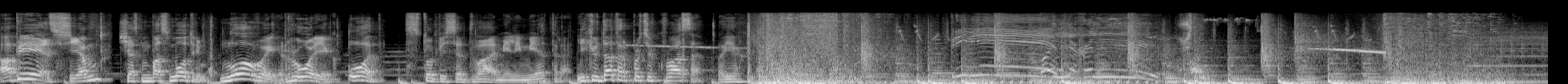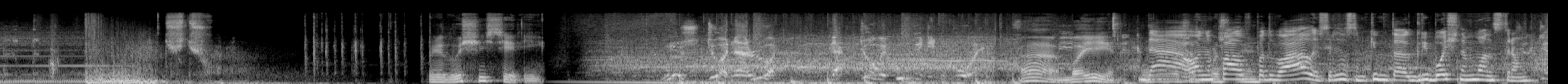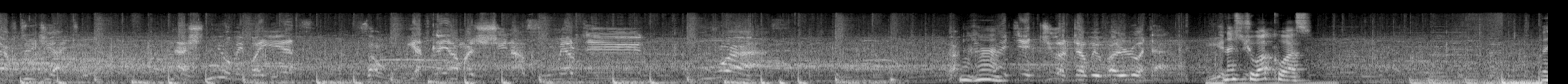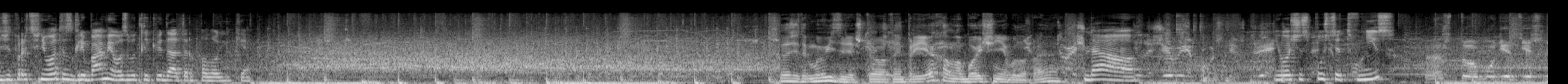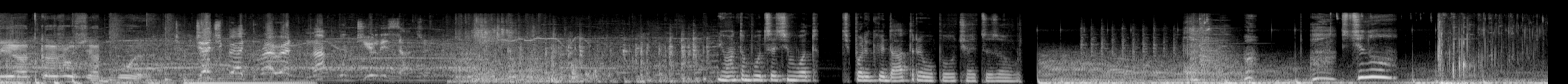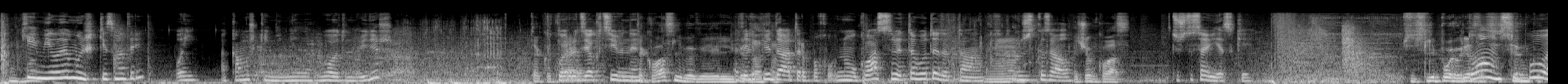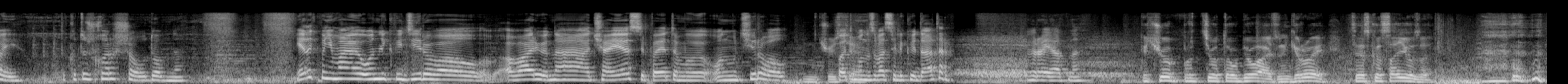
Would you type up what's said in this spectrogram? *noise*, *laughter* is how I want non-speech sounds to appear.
А привет всем! Сейчас мы посмотрим новый ролик от 152 миллиметра. Ликвидатор против кваса. Поехали. Привет! Поехали! Чу-чу. Предыдущей серии. Ну что, народ, готовы увидеть бой? А, бои. У него Да, он упал пошли. в подвал и встретился с каким-то грибочным монстром. Да, встречайте! Наш новый боец, советская машина смерти вас! Ага. Открывайте чертовы ворота! Если Наш чувак квас. Значит, против него-то с грибами его зовут ликвидатор по логике. Подожди, мы видели, что вот он приехал, но боя еще не было, правильно? Да. Его сейчас спустят вниз. А что будет, если я откажусь от боя? где тебя отправят на утилизацию. И он там будет с этим вот, типа ликвидатор его, получается, зовут. А! А, Стена! Какие милые мышки, смотри. Ой, а камушки не милые. Вот он, видишь? Так, Какой это- радиоактивный. Это квас либо Это ликвидатор? ликвидатор, походу. Ну, квас это вот этот танк. Мгм. Он же сказал. О чем квас? Ты что, советский? Слепой Да, врезался он в стенку. слепой. Так это же хорошо, удобно. Я так понимаю, он ликвидировал аварию на ЧАЭС, и поэтому он мутировал. Ничего себе. Поэтому называется ликвидатор. Вероятно. Ты что против него-то убивает? Он герой Советского Союза. *laughs*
